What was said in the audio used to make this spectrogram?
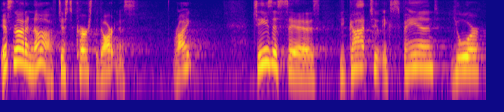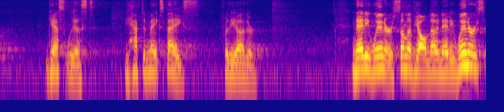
it's not enough just to curse the darkness, right? Jesus says you got to expand your guest list. You have to make space for the other. Neddie Winters, some of y'all know Neddie Winters.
